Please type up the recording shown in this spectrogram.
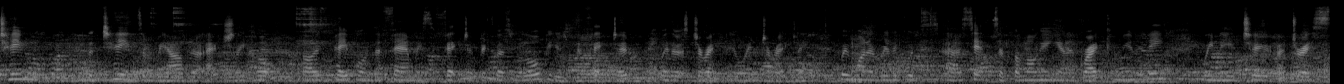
team, the teams will be able to actually help those people and the families affected because we'll all be affected, whether it's directly or indirectly. We want a really good uh, sense of belonging in a great community. We need to address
